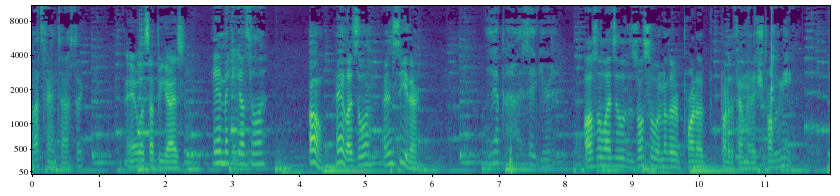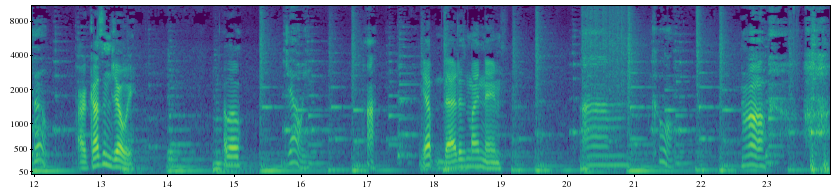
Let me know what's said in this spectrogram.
Well, that's fantastic. Hey, what's up, you guys? Hey, Mecha Godzilla. Oh, hey, Lightzilla. I didn't see you there. Yep, I figured. Also, Lightzilla, there's also another part of part of the family they should probably meet. Who? Our cousin Joey. Hello. Joey. Huh. Yep, that is my name. Um, cool. Oh.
